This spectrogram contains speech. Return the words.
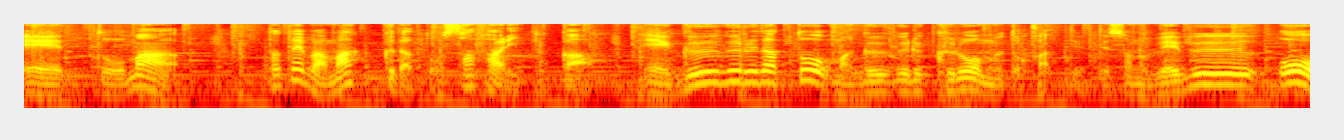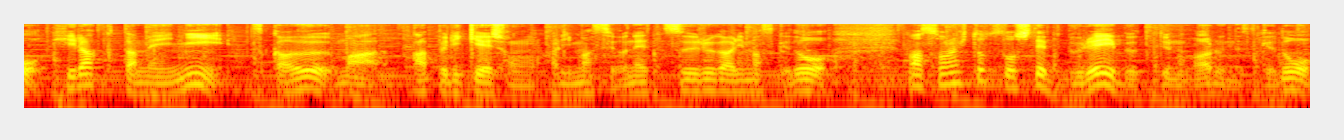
えっ、とまあ例えば Mac だと Safari とか、えー、Google だと、まあ、Google Chrome とかって言ってその Web を開くために使う、まあ、アプリケーションありますよねツールがありますけど、まあ、その一つとして Brave っていうのがあるんですけど、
